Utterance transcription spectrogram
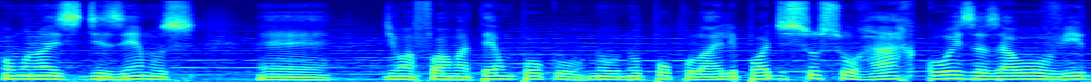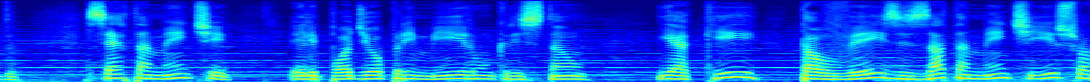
como nós dizemos é, de uma forma até um pouco no, no popular, ele pode sussurrar coisas ao ouvido. Certamente ele pode oprimir um cristão. E aqui talvez exatamente isso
